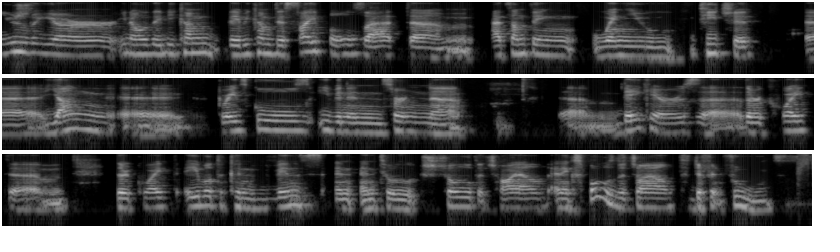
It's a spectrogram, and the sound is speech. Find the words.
usually are you know they become they become disciples at um, at something when you teach it uh, young uh, grade schools even in certain uh, um, daycares uh, they're quite um, they're quite able to convince and, and to show the child and expose the child to different foods.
